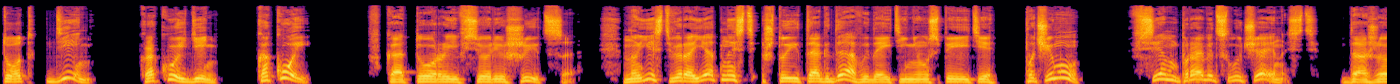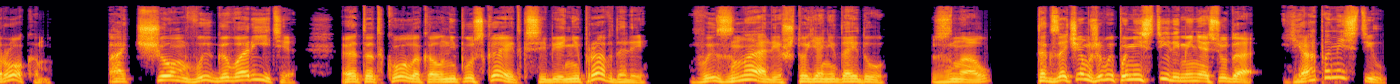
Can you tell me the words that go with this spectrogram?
тот день. Какой день? Какой? В который все решится. Но есть вероятность, что и тогда вы дойти не успеете. Почему? Всем правит случайность, даже роком. О чем вы говорите? Этот колокол не пускает к себе, не правда ли? Вы знали, что я не дойду. Знал. Так зачем же вы поместили меня сюда? Я поместил.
